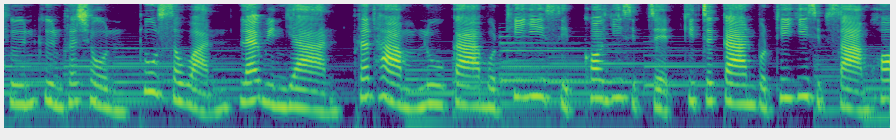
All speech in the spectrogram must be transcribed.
ฟื้นคืนพระชน ทูตสวรรค์และวิญญาณ พระธรรมลูกาบทที่ 20 ข้อ 27 กิจการบทที่ 23 ข้อ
